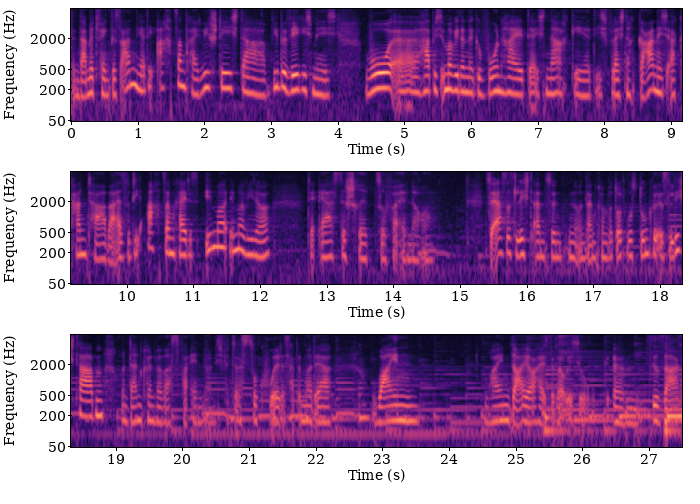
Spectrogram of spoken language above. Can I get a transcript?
Denn damit fängt es an, ja, die Achtsamkeit. Wie stehe ich da? Wie bewege ich mich? Wo äh, habe ich immer wieder eine Gewohnheit, der ich nachgehe, die ich vielleicht noch gar nicht erkannt habe? Also die Achtsamkeit ist immer, immer wieder der erste Schritt zur Veränderung zuerst das Licht anzünden und dann können wir dort, wo es dunkel ist, Licht haben und dann können wir was verändern. Ich finde das so cool. Das hat immer der Wine, Wine Dyer heißt er, glaube ich, so ähm, gesagt.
